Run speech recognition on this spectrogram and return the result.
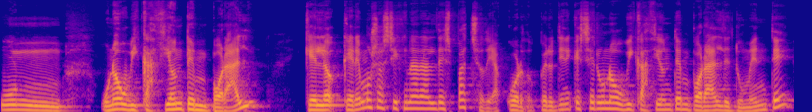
una ubicación temporal que lo queremos asignar al despacho, de acuerdo, pero tiene que ser una ubicación temporal de tu mente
